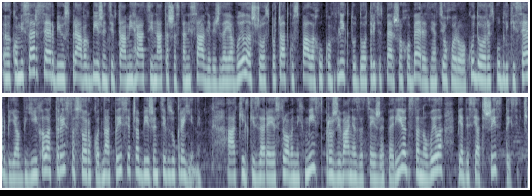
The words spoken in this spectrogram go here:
Е, Комісар Сербії у справах біженців та міграції Наташа Станісавлєвич заявила, що з початку спалаху конфлікту до 31 березня цього року до Республіки Сербія в'їхала 341 тисяча біженців з України. А кількість зареєстрованих місць проживання за цей же період становила 56 тисяч.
